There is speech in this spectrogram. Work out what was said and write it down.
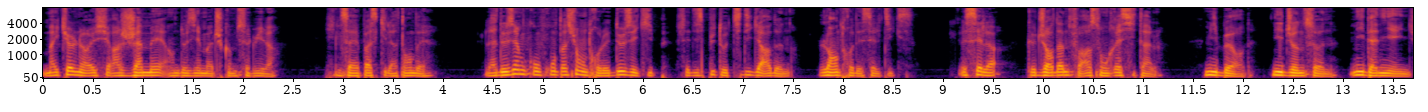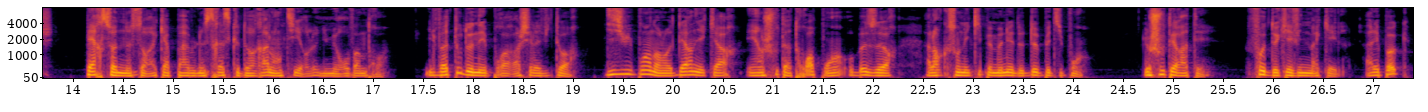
Michael ne réussira jamais un deuxième match comme celui-là. Il ne savait pas ce qu'il attendait. La deuxième confrontation entre les deux équipes se dispute au TD Garden, l'antre des Celtics. Et c'est là que Jordan fera son récital. Ni Bird, ni Johnson, ni Danny Ainge. Personne ne sera capable ne serait-ce que de ralentir le numéro 23. Il va tout donner pour arracher la victoire. 18 points dans le dernier quart et un shoot à 3 points au buzzer alors que son équipe est menée de deux petits points. Le shoot est raté. Faute de Kevin McHale. À l'époque,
